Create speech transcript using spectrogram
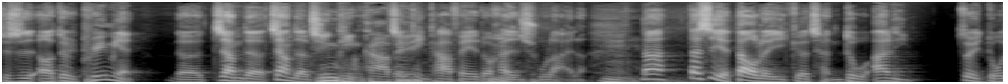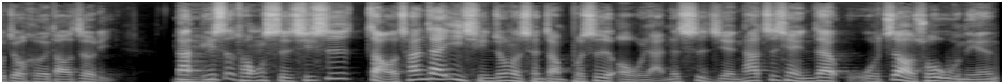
就是呃对 Premium 的这样的这样的精品咖啡，精品咖啡都开始出来了。嗯，那但是也到了一个程度啊，你最多就喝到这里。那与此同时，其实早餐在疫情中的成长不是偶然的事件。它之前在我至少说五年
